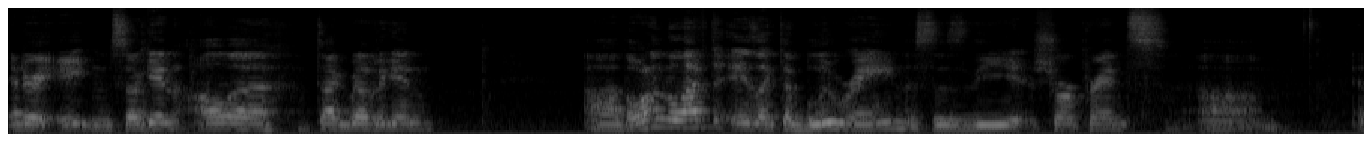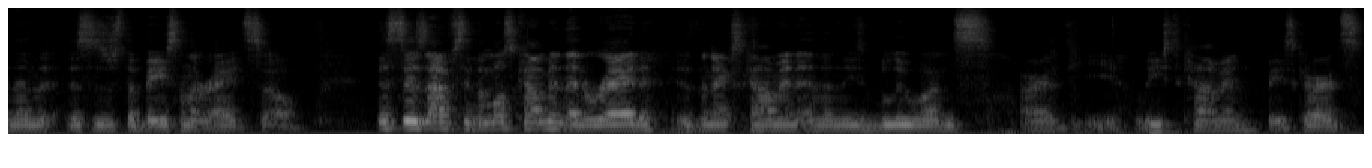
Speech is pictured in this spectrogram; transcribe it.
DeAndre Ayton. So again, I'll uh, talk about it again. Uh, the one on the left is like the Blue Rain. This is the short prints. Um, and then the, this is just the base on the right. So this is obviously the most common. Then red is the next common. And then these blue ones are the least common base cards.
